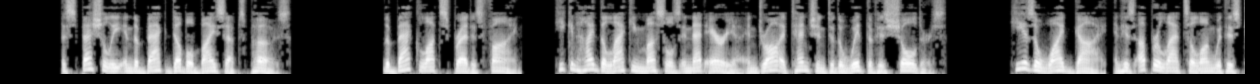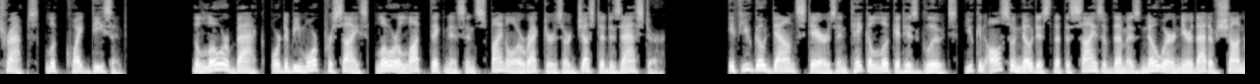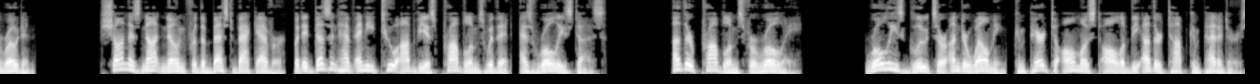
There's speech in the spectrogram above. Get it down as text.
especially in the back double biceps pose. The back lat spread is fine. He can hide the lacking muscles in that area and draw attention to the width of his shoulders. He is a wide guy, and his upper lats along with his traps, look quite decent. The lower back, or to be more precise, lower lat thickness and spinal erectors are just a disaster. If you go downstairs and take a look at his glutes, you can also notice that the size of them is nowhere near that of Shawn Rhoden. Shawn is not known for the best back ever, but it doesn't have any too obvious problems with it, as Roelly's does. Other problems for Roelly. Roelly's glutes are underwhelming, compared to almost all of the other top competitors.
